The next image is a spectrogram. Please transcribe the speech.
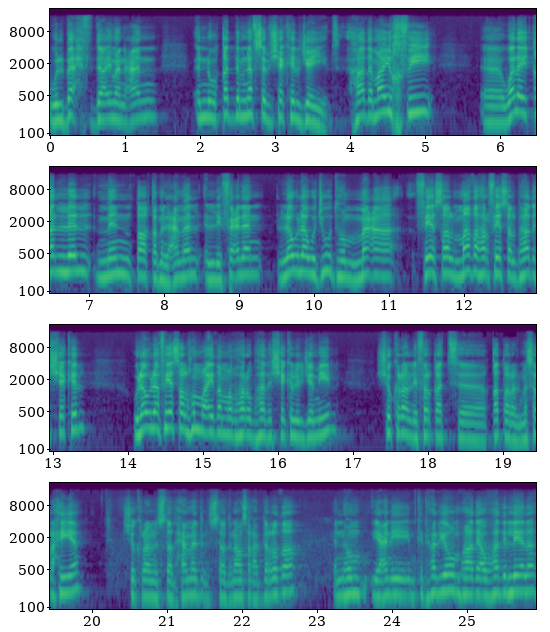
والبحث دائما عن إنه يقدم نفسه بشكل جيد، هذا ما يخفي آه، ولا يقلل من طاقم العمل اللي فعلا لولا وجودهم مع فيصل ما ظهر فيصل بهذا الشكل ولولا فيصل هم أيضا ما ظهروا بهذا الشكل الجميل. شكرا لفرقة آه، قطر المسرحية. شكرا للاستاذ حمد الاستاذ ناصر عبد الرضا إنهم يعني يمكن هاليوم هذا أو هذه الليلة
